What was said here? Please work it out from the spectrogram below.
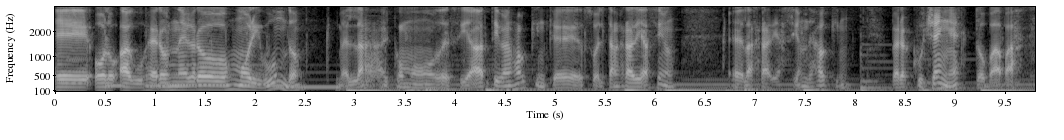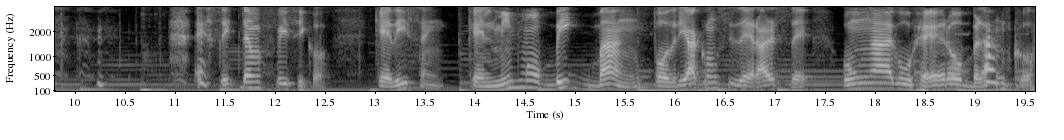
Eh, o los agujeros negros moribundos, ¿verdad? Como decía Stephen Hawking, que sueltan radiación. Eh, la radiación de Hawking. Pero escuchen esto, papá. Existen físicos que dicen que el mismo Big Bang podría considerarse un agujero blanco.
